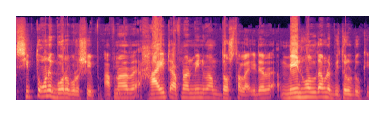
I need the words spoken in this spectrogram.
শিপ তো অনেক বড় বড় শিপ আপনার হাইট আপনার মিনিমাম দশতলা এটার মেন হল দিয়ে আমরা ভিতরে ঢুকি।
